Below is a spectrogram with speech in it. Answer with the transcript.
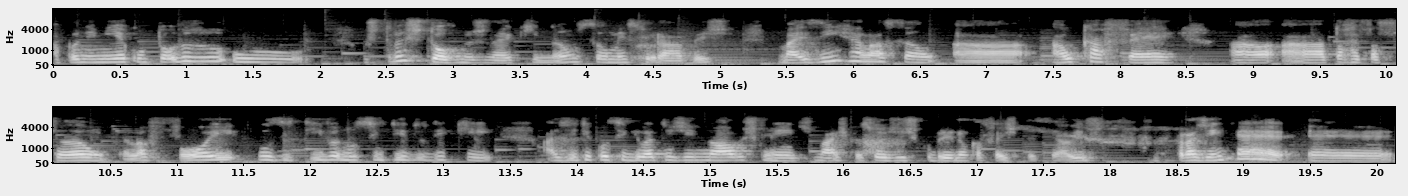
a pandemia com todos o, os transtornos, né, que não são mensuráveis, mas em relação a, ao café, a, a torrefação, ela foi positiva no sentido de que a gente conseguiu atingir novos clientes, mais pessoas descobriram o café especial. Isso para a gente é, é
